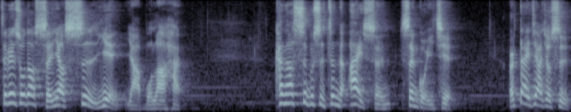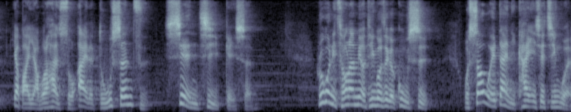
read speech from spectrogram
这边说到神要试验亚伯拉罕，看他是不是真的爱神胜过一切，而代价就是要把亚伯拉罕所爱的独生子献祭给神。如果你从来没有听过这个故事，我稍微带你看一些经文。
